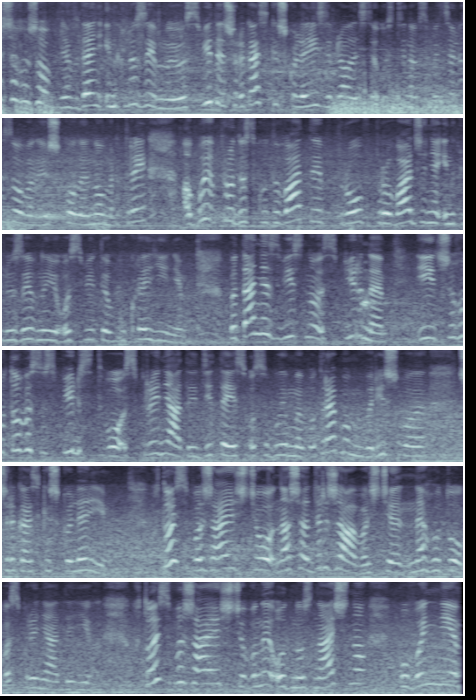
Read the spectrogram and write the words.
1 жовтня, в день інклюзивної освіти, черкаські школярі зібралися у стінах спеціалізованої школи номер 3 аби продискутувати про впровадження інклюзивної освіти в Україні. Питання, звісно, спірне. І чи готове суспільство сприйняти дітей з особливими потребами, вирішували черкаські школярі. Хтось вважає, що наша держава ще не готова сприйняти їх. Хтось вважає, що вони однозначно повинні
